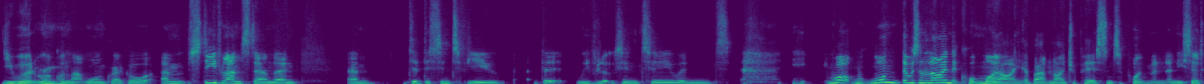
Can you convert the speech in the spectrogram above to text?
you weren't wrong on that one, Gregor. Um, Steve Lansdown then um, did this interview that we've looked into and he, what one there was a line that caught my eye about Nigel Pearson's appointment and he said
